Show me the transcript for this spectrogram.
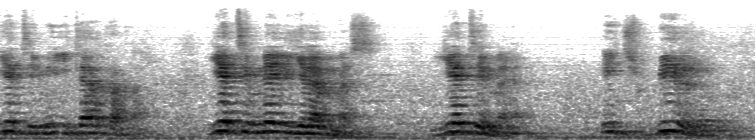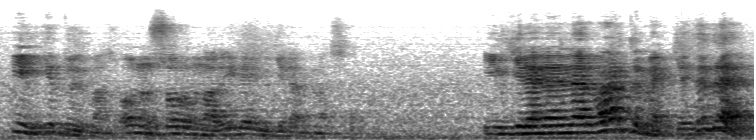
yetimi iter kakar. Yetimle ilgilenmez. Yetime hiçbir ilgi duymaz. Onun sorunlarıyla ilgilenmez. İlgilenenler vardı Mekke'de de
